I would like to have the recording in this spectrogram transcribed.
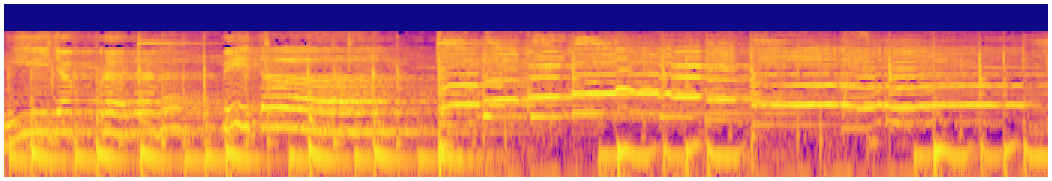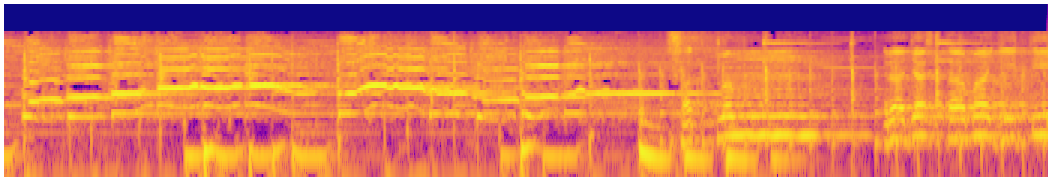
बीजप्रदः पिता रजस्तम इति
